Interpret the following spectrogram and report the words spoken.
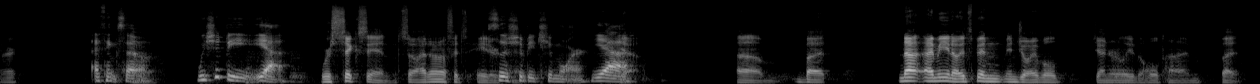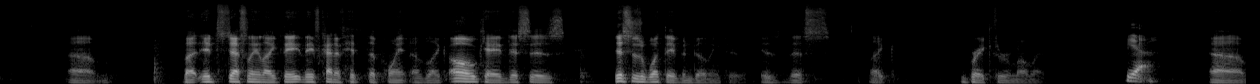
correct. I think so. know. we should be. Yeah, We're six in, so I don't know if it's eight or. so there 10. should be two more. Yeah. Yeah. Um, but not. I mean, you know, it's been enjoyable generally the whole time, but um, but it's definitely like they they've kind of hit the point of like, oh, okay, this is this is what they've been building to. Is this like breakthrough moment? yeah. Um,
